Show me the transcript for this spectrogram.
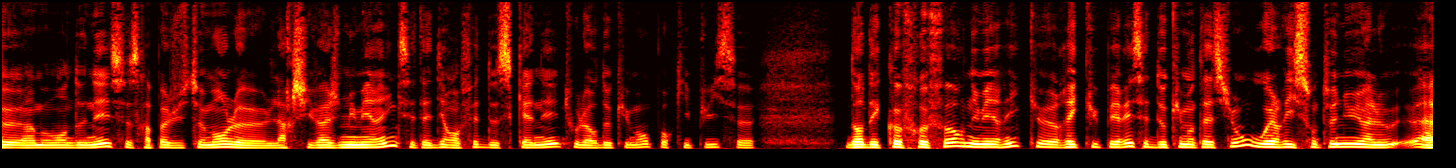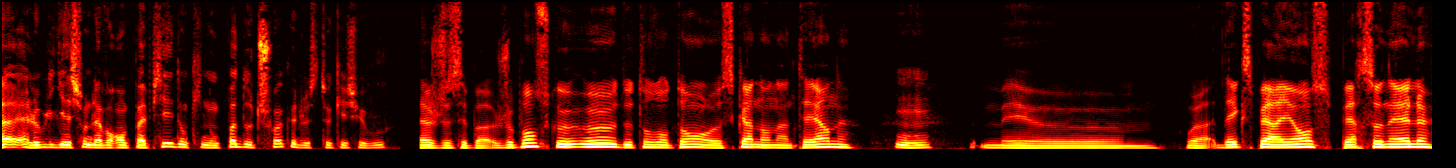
euh, à un moment donné, ce sera pas justement l'archivage numérique, c'est-à-dire en fait de scanner tous leurs documents pour qu'ils puissent, euh, dans des coffres forts numériques, euh, récupérer cette documentation? Ou alors ils sont tenus à l'obligation de l'avoir en papier, donc ils n'ont pas d'autre choix que de le stocker chez vous? Là, je sais pas. Je pense que eux, de temps en temps, scannent en interne, Mhm. mais euh, voilà, d'expérience personnelle.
